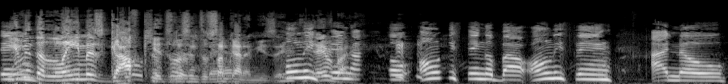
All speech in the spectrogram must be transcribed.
even the lamest goth kids listen to some kind of music. only Everybody. thing I know, only thing about, only thing I know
